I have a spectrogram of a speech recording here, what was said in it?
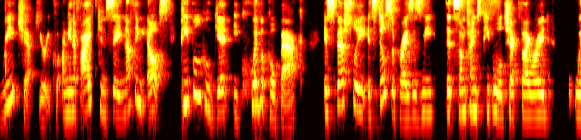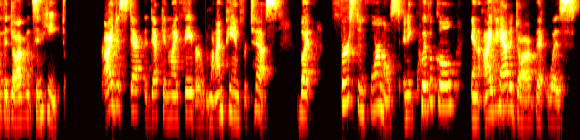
recheck your equi- I mean, if I can say nothing else, people who get equivocal back, especially, it still surprises me that sometimes people will check thyroid with a dog that's in heat. I just stack the deck in my favor when I'm paying for tests. But first and foremost, an equivocal, and I've had a dog that was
